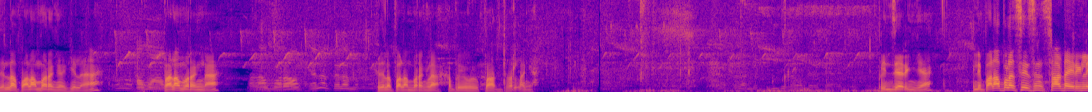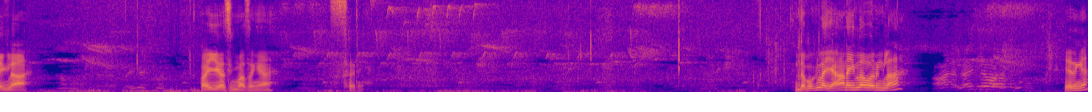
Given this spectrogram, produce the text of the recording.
இதெல்லாம் பழமரங்க கீழே. பழமரங்கண்ணா இதெல்லாம் பழமரங்களா அப்படி பார்த்துட்டு வரலாங்க. பிஞ்சரிங்க. இனி பலாப்பழ சீசன் ஸ்டார்ட் ஆயிருங்களா வைகாசி மாதங்க சரி. இந்த பக்கத்தில் யானைங்களாம் வருங்களா? எதுங்க?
